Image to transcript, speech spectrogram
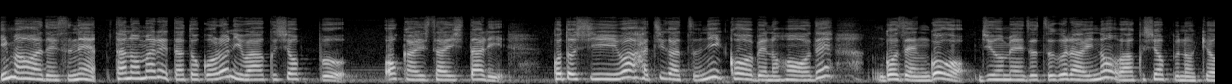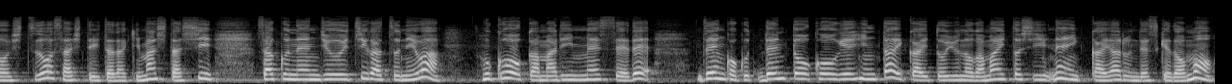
今はですね頼まれたところにワークショップを開催したり今年は8月に神戸の方で午前午後10名ずつぐらいのワークショップの教室をさせていただきましたし昨年11月には福岡マリンメッセで全国伝統工芸品大会というのが毎年年1回あるんですけども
